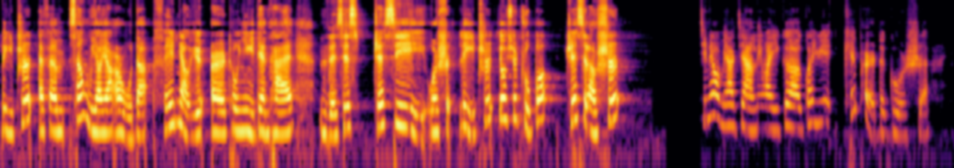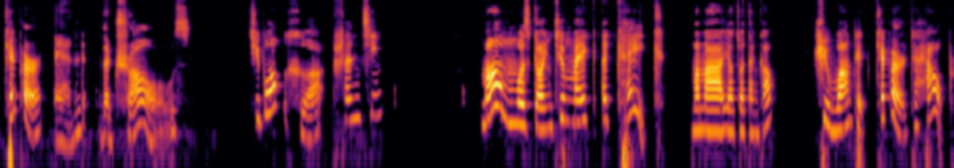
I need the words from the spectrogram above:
荔枝 FM 三五幺幺二五的飞鸟鱼儿童英语电台。This is Jessie，我是荔枝优选主播 Jessie 老师。今天我们要讲另外一个关于 Kipper 的故事，Kipper and the Trolls，奇波和山精。Mom was going to make a cake. 妈妈要做蛋糕。She wanted Kipper to help.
